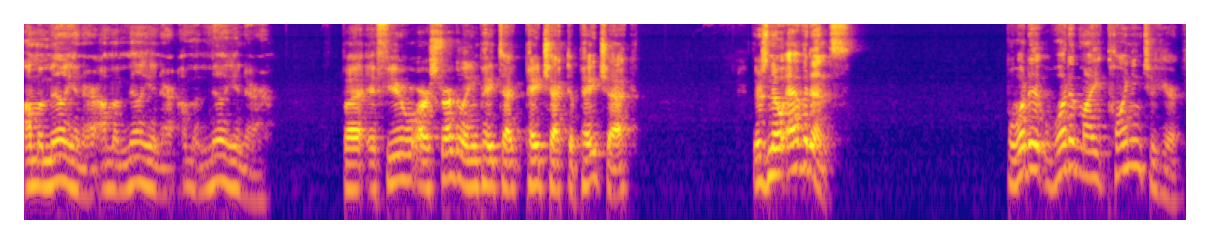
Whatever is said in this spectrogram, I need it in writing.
I'm a millionaire, I'm a millionaire, I'm a millionaire. But if you are struggling paycheck, paycheck to paycheck, there's no evidence. But what, what am I pointing to here?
